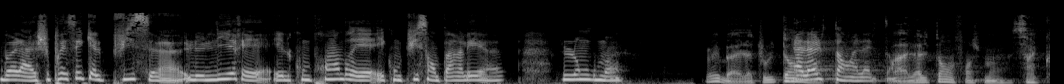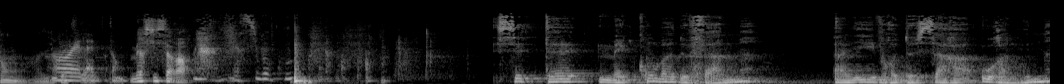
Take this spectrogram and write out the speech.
voilà, je suis pressée qu'elle puisse euh, le lire et, le comprendre et, qu'on puisse en parler euh, longuement. Oui, bah elle a tout le temps. Elle a le temps, elle a le temps. Bah, elle a le temps, franchement. Cinq ans. Ouais, elle a le temps. Merci Sarah. Merci beaucoup. C'était Mes combats de femmes, un livre de Sarah Ouramoun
